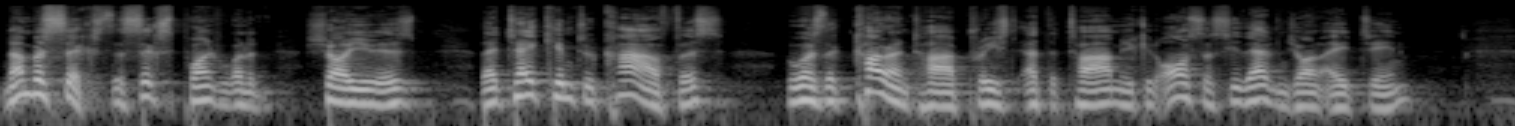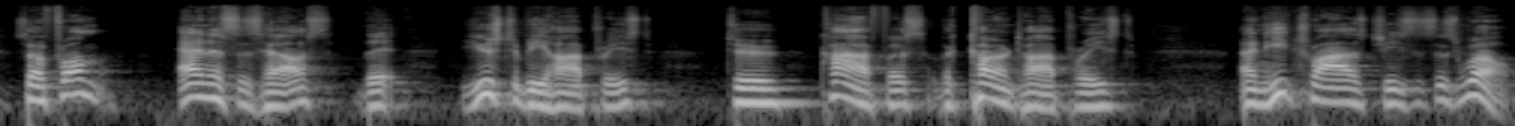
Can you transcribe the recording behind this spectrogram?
Number six, the sixth point we want to show you is they take him to Caiaphas, who was the current high priest at the time. You can also see that in John 18. So from Annas' house, the used to be high priest, to Caiaphas, the current high priest, and he tries Jesus as well.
